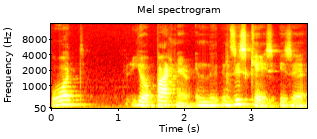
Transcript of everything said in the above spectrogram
what your partner in the, in this case is a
